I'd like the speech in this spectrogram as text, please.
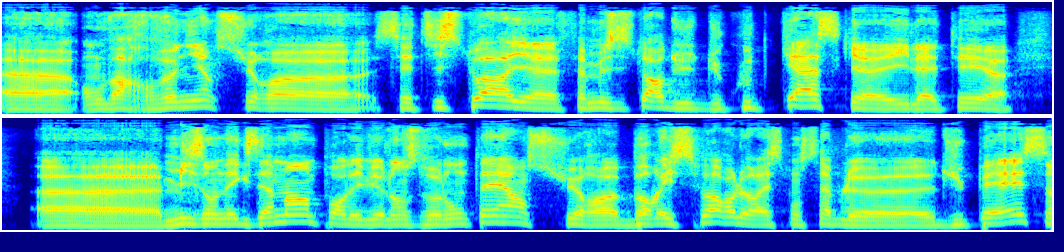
Euh, on va revenir sur euh, cette histoire, il y a la fameuse histoire du, coup de casque. Il a été euh, mis en examen pour des violences volontaires sur Boris Faure, le responsable du PS.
